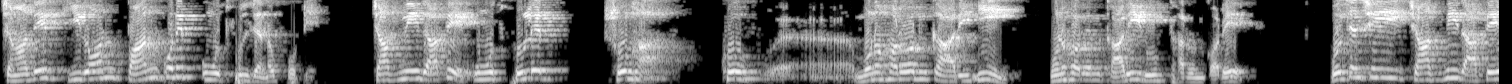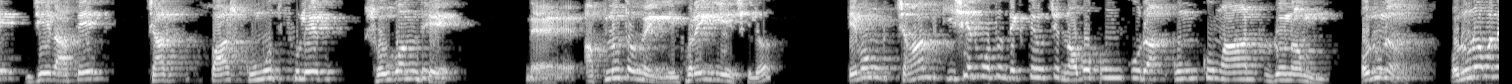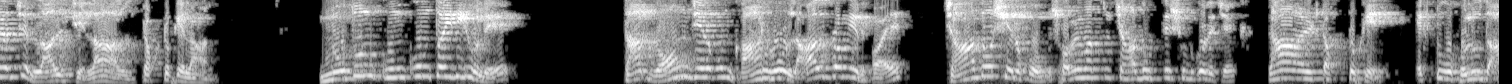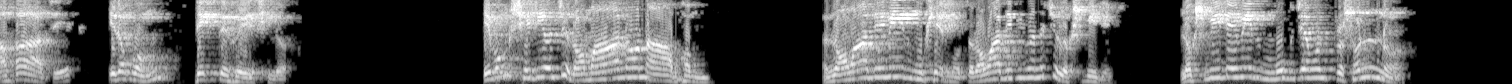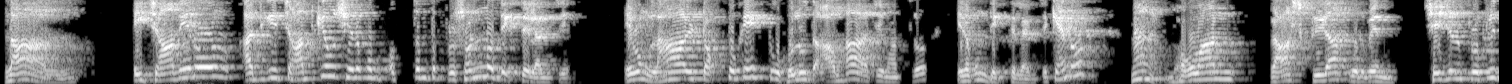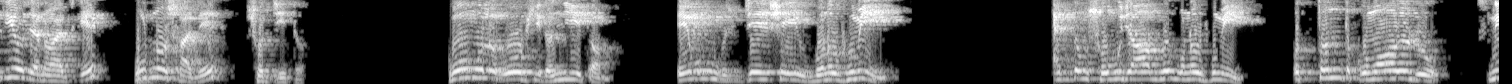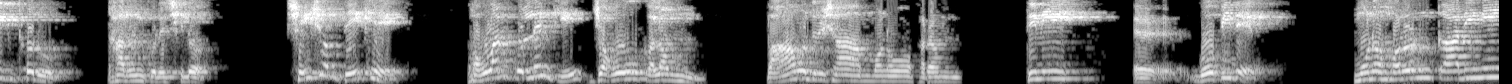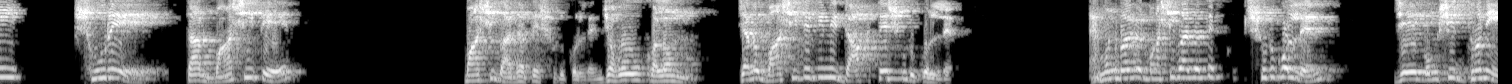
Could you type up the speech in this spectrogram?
চাঁদের কিরণ পান করে কুমুদ ফুল যেন ফোটে। চাঁদনি রাতে কুমুদ ফুলের শোভা খুব মনোহরণকারিণী মনোহরণকারী রূপ ধারণ করে। বলছেন সেই চাঁদনি রাতে, যে রাতে চাঁদ পাশ কুমুদ ফুলের সৌগন্ধে আপ্লুত হয়ে গিয়ে, ভরে গিয়েছিল, এবং চাঁদ কিসের মতো দেখতে হচ্ছে? নবকুঙ্কুরা কুঙ্কুমান রুণম অরুণম। অরুণ মানে হচ্ছে লালচে, লাল, টকটকে লাল। নতুন কুমকুম তৈরি হলে তার রং যেরকম গাঢ়, লাল রঙের হয়, চাঁদও সেরকম, সবেমাত্র চাঁদ উঠতে শুরু করেছে, লাল টকটকে, একটু হলুদ আভা আছে, এরকম দেখতে হয়েছিল। এবং সেটি হচ্ছে রমান নাভম রমা দেবীর মুখের মতো রমা দেবী মানে হচ্ছে লক্ষ্মী দেবী লক্ষ্মী দেবীর মুখ যেমন প্রসন্ন, লাল, এই চাঁদেরও, আজকে চাঁদকেও সেরকম অত্যন্ত প্রসন্ন দেখতে লাগছে। এবং লাল টকটকে একটু হলুদ আভা আছে মাত্র, এরকম দেখতে লাগছে। কেন? না, ভগবান রাস ক্রীড়া করবেন, সেই জন্য প্রকৃতিও যেন আজকে পূর্ণ সাজে সজ্জিত। কোমল গভী রঞ্জিতম, এবং যে সেই বনভূমি, একদম সবুজাভ বনভূমি, অত্যন্ত কোমল রূপ, স্নিগ্ধ রূপ ধারণ করেছিল। সেই সব দেখে ভগবান করলেন কি? জগৌ কলম বামদৃশাম মনোহরম। তিনি গোপীদের মনোহরণকারিণী সুরে তার বাঁশিতে বাঁশি বাজাতে শুরু করলেন। জগৌ কলম যেন বাঁশিতে তিনি ডাকতে শুরু করলেন। এমন ভাবে বাঁশি বাজাতে শুরু করলেন যে বংশীধ্বনি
